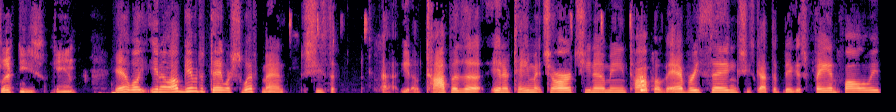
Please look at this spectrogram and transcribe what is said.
Swifties can. Yeah, well, you know, I'll give it to Taylor Swift, man. She's the, uh, you know, top of the entertainment charts. You know what I mean? Top of everything. She's got the biggest fan following,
